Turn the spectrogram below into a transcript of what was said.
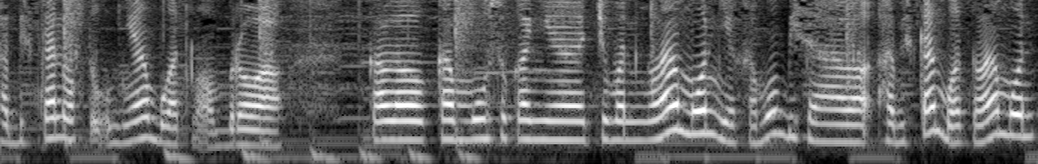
habiskan waktunya buat ngobrol kalau kamu sukanya cuman ngelamun ya kamu bisa habiskan buat ngelamun.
